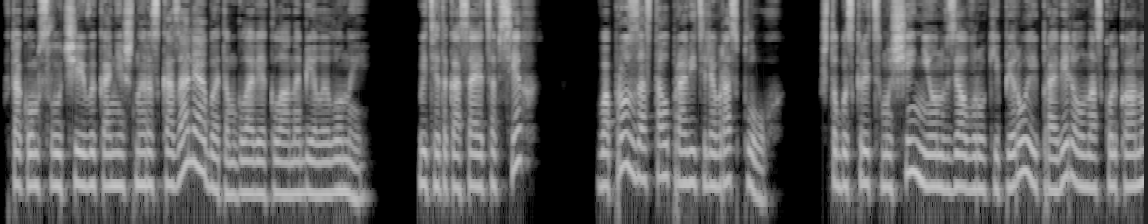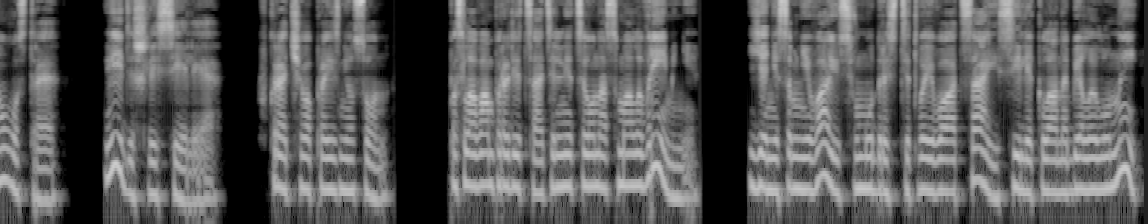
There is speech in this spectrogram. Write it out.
В таком случае вы, конечно, рассказали об этом главе клана Белой Луны. Ведь это касается всех? Вопрос застал правителя врасплох. Чтобы скрыть смущение, он взял в руки перо и проверил, насколько оно острое. «Видишь ли, Селия», — вкратчиво произнес он, «по словам прорицательницы, у нас мало времени. Я не сомневаюсь в мудрости твоего отца и силе клана Белой Луны,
